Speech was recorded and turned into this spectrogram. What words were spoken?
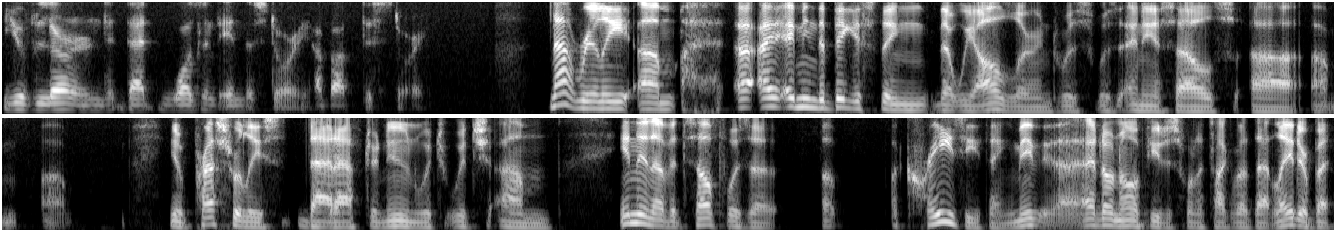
you've learned that wasn't in the story about this story? Not really. Um, I, I, mean, the biggest thing that we all learned was was NASL's uh, um, uh, you know press release that afternoon, which which um, in and of itself was a, a, crazy thing. Maybe I don't know if you just want to talk about that later, but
